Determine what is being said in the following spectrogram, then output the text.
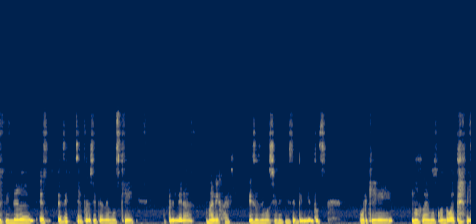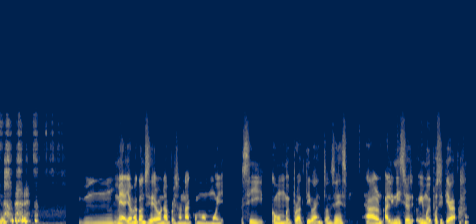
al final es, es difícil, pero sí tenemos que aprender a manejar esas emociones y sentimientos, porque no sabemos cuándo va a terminar. Mm, mira, yo me considero una persona como muy, sí, como muy proactiva. Entonces, al, al, inicio, y muy positiva,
